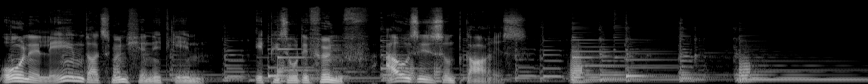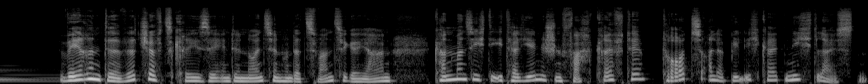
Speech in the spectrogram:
Ohne Lehm darf's München nicht gehen. Episode 5 Ausis und Garis. Während der Wirtschaftskrise in den 1920er Jahren kann man sich die italienischen Fachkräfte trotz aller Billigkeit nicht leisten.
